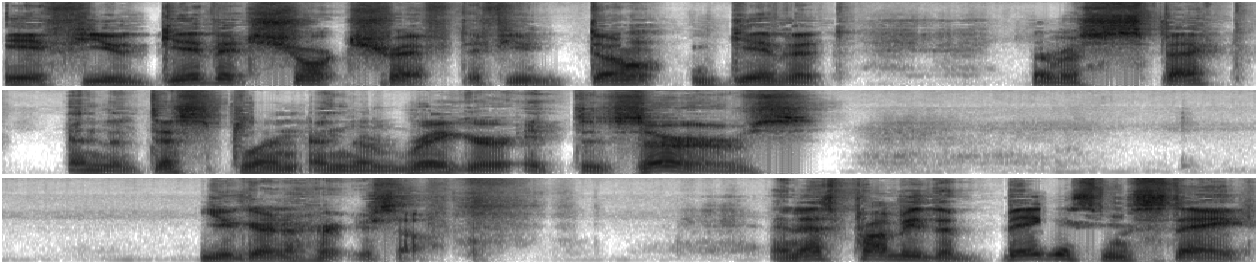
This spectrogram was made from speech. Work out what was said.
If you give it short shrift, if you don't give it the respect and the discipline and the rigor it deserves, you're going to hurt yourself. And that's probably the biggest mistake.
